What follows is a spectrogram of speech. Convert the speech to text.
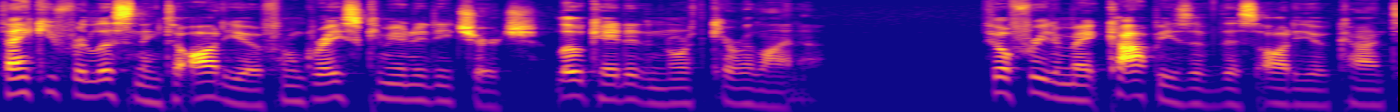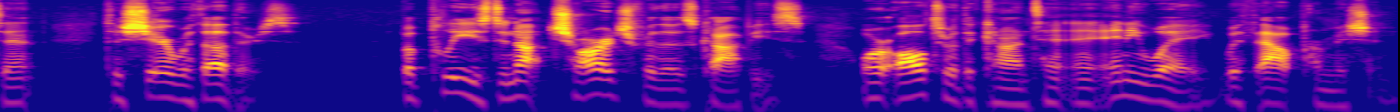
Thank you for listening to audio from Grace Community Church, located in North Carolina. Feel free to make copies of this audio content to share with others, but please do not charge for those copies or alter the content in any way without permission.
